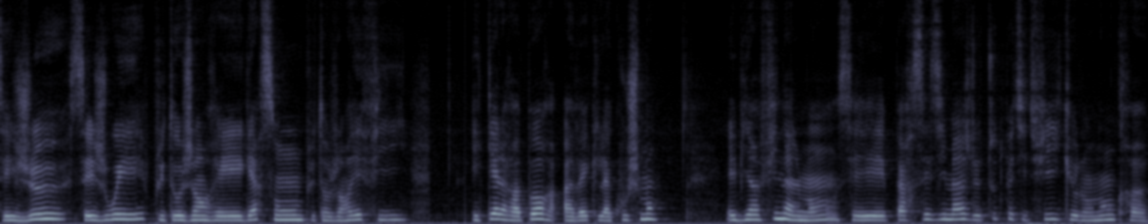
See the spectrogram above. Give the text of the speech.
ces jeux, ces jouets, plutôt genrés garçons, plutôt genrés filles. Et quel rapport avec l'accouchement? Eh bien finalement, c'est par ces images de toutes petites filles que l'on ancre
